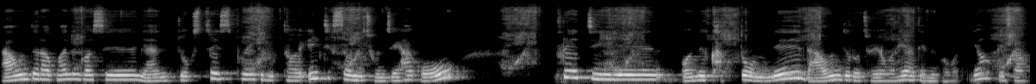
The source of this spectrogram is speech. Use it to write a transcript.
라운드라고 하는 것은 양쪽 스트레스 포인트부터 일직선이 존재하고 프레지는 어느 각도 없는 라운드로 조형을 해야 되는 거거든요. 그래서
